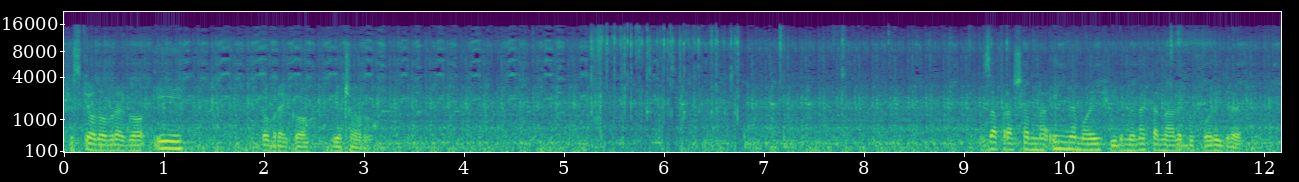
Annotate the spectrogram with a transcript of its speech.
Wszystkiego dobrego i dobrego wieczoru. Zapraszam na inne moje filmy na kanale Bufory Drewno.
